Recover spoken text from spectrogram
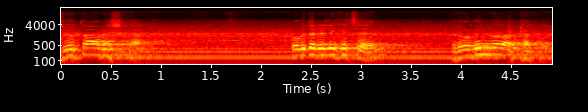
জুতা আবিষ্কার। কবিতাটি লিখেছেন রবীন্দ্রনাথ ঠাকুর।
